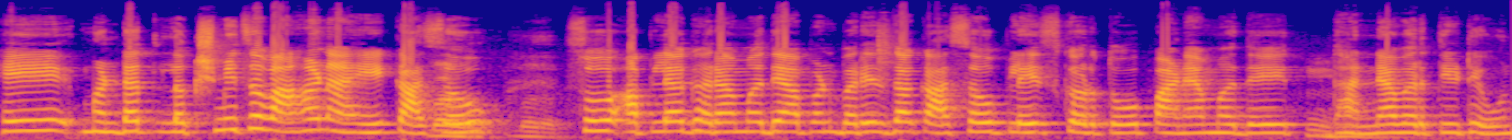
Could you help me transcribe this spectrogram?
हे म्हणतात लक्ष्मीचं वाहन आहे कासव. सो आपल्या घरामध्ये आपण बरेचदा कासव प्लेस करतो पाण्यामध्ये धान्यावरती ठेवून.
